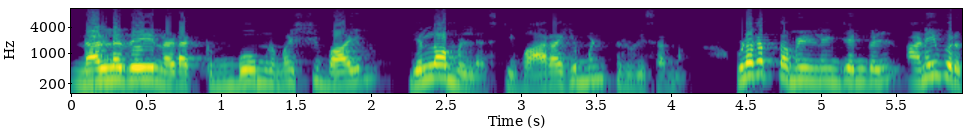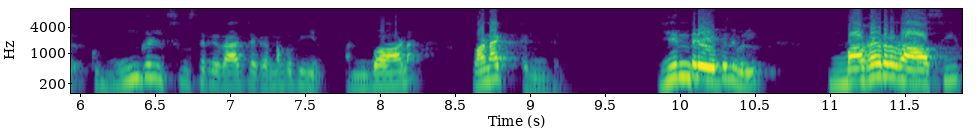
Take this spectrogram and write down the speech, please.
நல்லதே நடக்கும். ஓம் நம சிவாயம். எல்லாம் அல்ல ஸ்ரீ பாராகிமன் திருடி சரணம். உலகத் தமிழ் நெஞ்சங்கள் அனைவருக்கும் உங்கள் சுசரி ராஜ கணபதியின் அன்பான வணக்கங்கள். இன்றைய பதிவில் மகர ராசி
